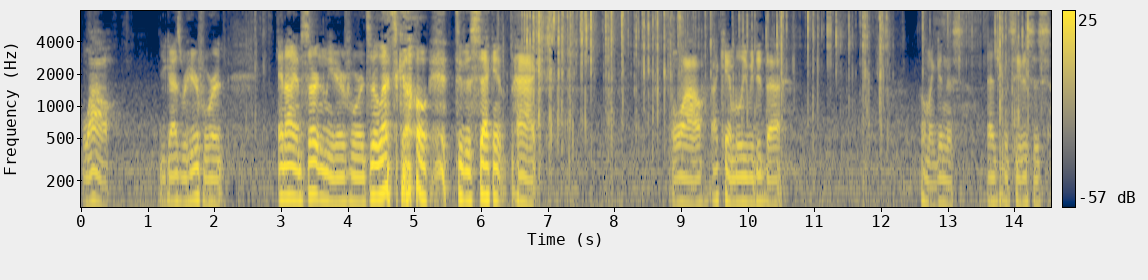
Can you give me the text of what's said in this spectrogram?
wow, you guys were here for it. and I am certainly here for it. So let's go to the second pack. Wow, I can't believe we did that. Oh my goodness. As you can see, this is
